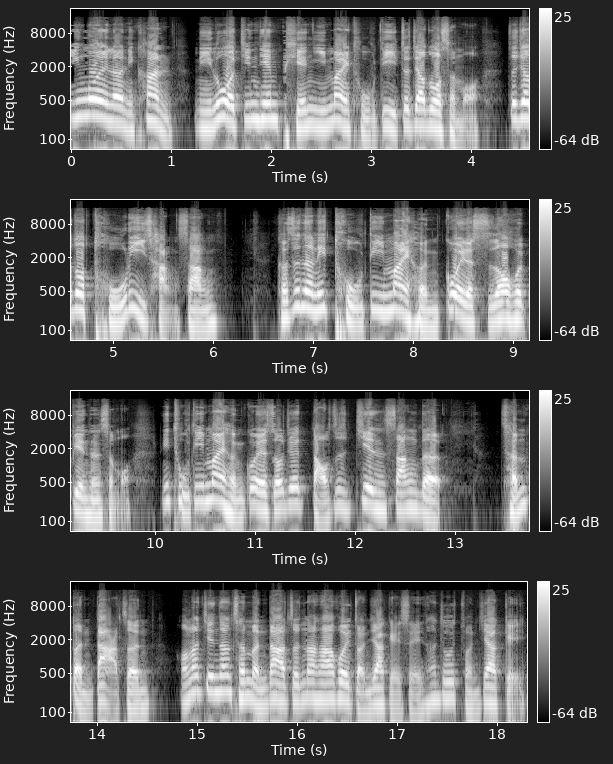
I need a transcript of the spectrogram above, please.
因为呢，你看，你如果今天便宜卖土地，这叫做什么？这叫做图利厂商。可是呢，你土地卖很贵的时候，会变成什么？你土地卖很贵的时候，就会导致建商的成本大增。哦，那建商成本大增，那他会转嫁给谁？他就会转嫁给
